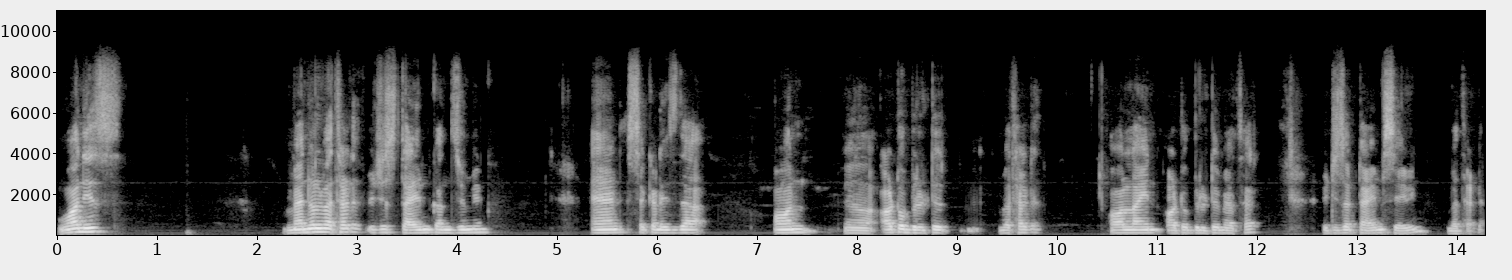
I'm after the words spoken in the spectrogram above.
One is manual method which is time consuming and second is the on uh, auto built method online auto built method. It is a time saving method.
